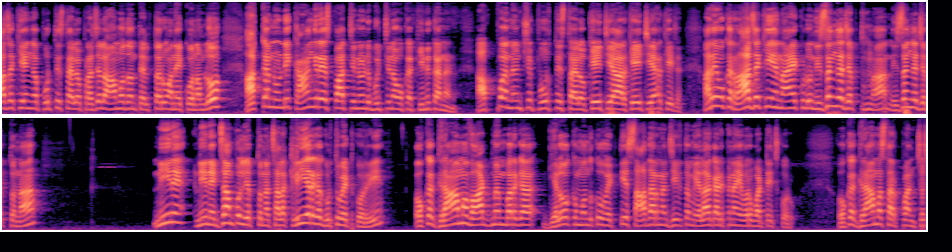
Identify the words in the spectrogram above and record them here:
రాజకీయంగా పూర్తి స్థాయిలో ప్రజలు ఆమోదం తెలుపుతారు అనే కోణంలో అక్కడి నుండి కాంగ్రెస్ పార్టీ నుండి పుట్టిన ఒక కినుకన్నాను అప్పటి నుంచి పూర్తి స్థాయిలో కేటీఆర్ కేటీఆర్ కేటీఆర్. అరే ఒక రాజకీయ నాయకుడు నిజంగా చెప్తున్నా నిజంగా చెప్తున్నా నేనే నేను ఎగ్జాంపుల్ చెప్తున్నా చాలా క్లియర్గా గుర్తుపెట్టుకోర్రి. ఒక గ్రామ వార్డ్ మెంబర్గా గెలవక ముందుకు వ్యక్తి సాధారణ జీవితం ఎలా గడిపినా ఎవరు పట్టించుకోరు. ఒక గ్రామ సర్పంచ్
